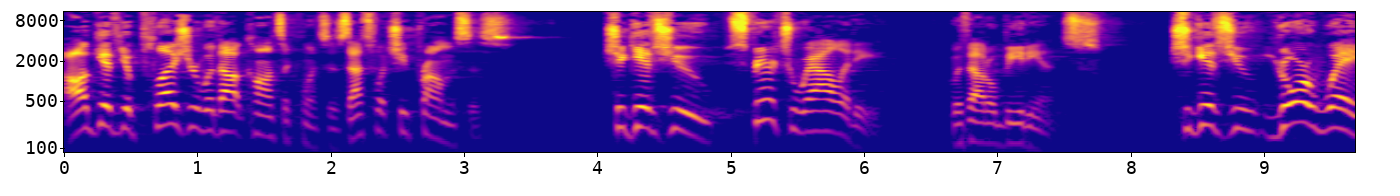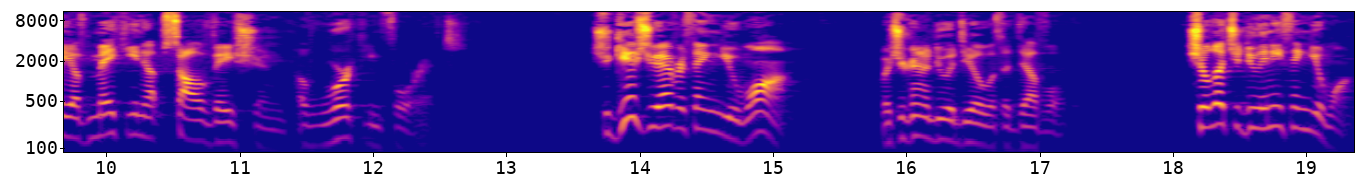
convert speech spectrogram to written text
I'll give you pleasure without consequences. That's what she promises. She gives you spirituality without obedience. She gives you your way of making up salvation, of working for it. She gives you everything you want, but you're going to do a deal with the devil. She'll let you do anything you want.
